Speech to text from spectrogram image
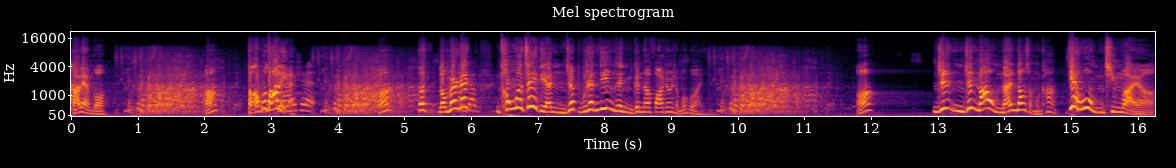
打脸不？啊？打不打脸啊？那老妹儿，那你通过这点，你这不认定他，你跟他发生什么关系？啊？你这你这拿我们男人当什么看？玷污我们清白呀！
